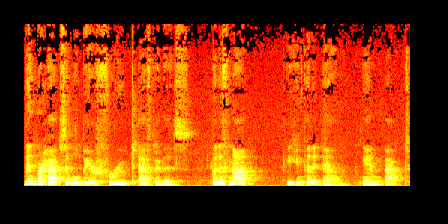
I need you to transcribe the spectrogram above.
Then perhaps it will bear fruit after this. But if not, you can cut it down and out.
